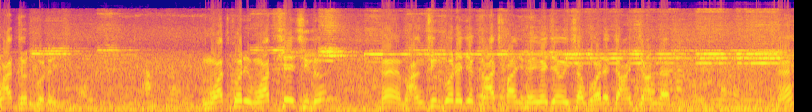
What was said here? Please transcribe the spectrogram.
মারধর করেছে। মদ করে, মদ খেয়েছিল হ্যাঁ ভাঙচুর করে যে কাঁচ ফাঁচ ভেঙেছে, ওই সব ঘরে জানলার হ্যাঁ?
